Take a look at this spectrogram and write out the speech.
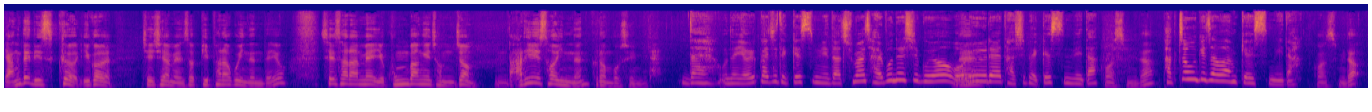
양대 리스크 이걸 제시하면서 비판하고 있는데요. 세 사람의 공방이 점점 날이 서 있는 그런 모습입니다. 네, 오늘 여기까지 듣겠습니다. 주말 잘 보내시고요. 네. 월요일에 네. 다시 뵙겠습니다. 고맙습니다. 박정우 기자와 함께했습니다. 고맙습니다.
